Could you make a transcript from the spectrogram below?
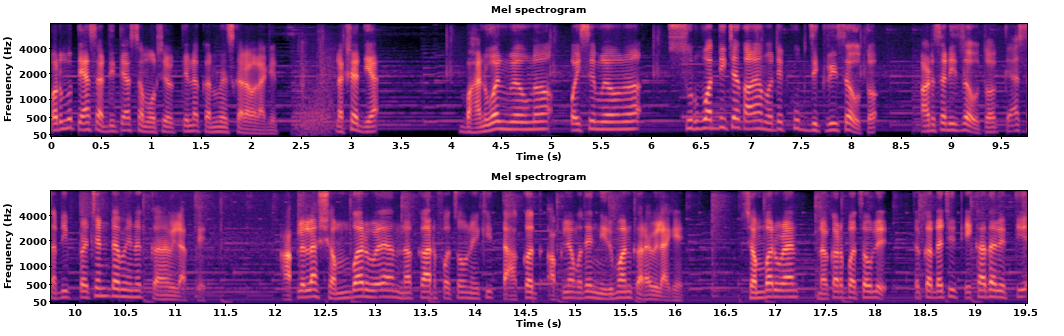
परंतु त्यासाठी त्या समोरच्या व्यक्तीला कन्व्हिन्स करावं लागेल. लक्षात घ्या भांडवल मिळवणं पैसे मिळवणं सुरुवातीच्या काळामध्ये खूप जिकरीचं होतं अडचणीचं होतं त्यासाठी प्रचंड मेहनत करावी लागते. आपल्याला शंभर वेळा नकार पचवण्याची ताकद आपल्यामध्ये निर्माण करावी लागेल. शंभर वेळा नकार पचवले तर कदाचित एखादा व्यक्ती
